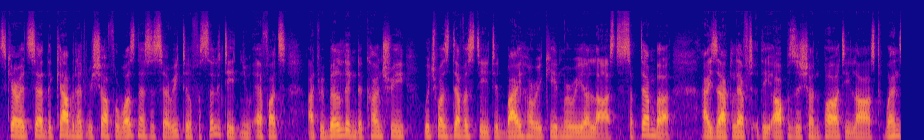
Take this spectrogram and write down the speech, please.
Skerrit said the cabinet reshuffle was necessary to facilitate new efforts at rebuilding the country, which was devastated by Hurricane Maria last September. Isaac left the opposition party last Wednesday,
